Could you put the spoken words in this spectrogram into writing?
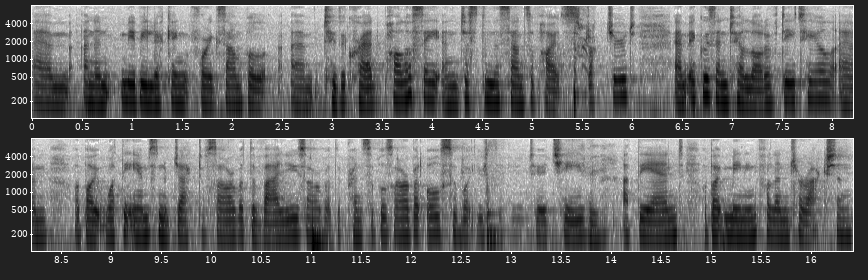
um, and then maybe looking, for example, um, to the CRED policy, and just in the sense of how it's structured. Um, it goes into a lot of detail um, about what the aims and objectives are, what the values are, what the principles are, but also what you're seeking to achieve at the end, about meaningful interaction,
